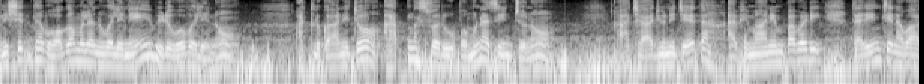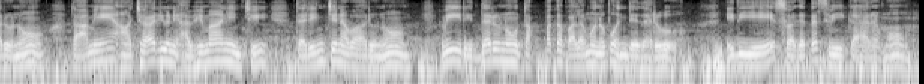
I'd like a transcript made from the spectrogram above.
నిషిద్ధ భోగములను వలెనే విడువవలెను. అట్లు కానిచో ఆత్మస్వరూపము నశించును. ఆచార్యుని చేత అభిమానింపబడి తరించిన వారును తామే ఆచార్యుని అభిమానించి తరించిన వారును వీరిద్దరును తప్పక ఫలమును పొందెదరు. ఇది ఏ స్వగత స్వీకారము?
